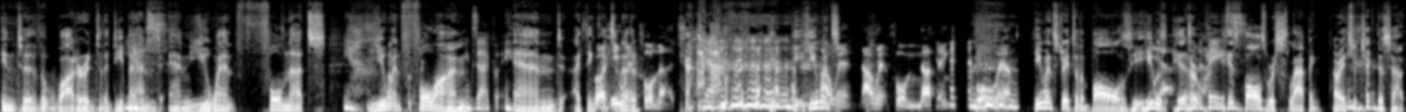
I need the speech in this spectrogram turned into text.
into the water, into the deep Yes. end and you went full nuts. Yeah. You went full on. Exactly. And I think Well, that's he another, went full nuts. Yeah. he, he I went, went, I went full nothing, full limp. he went straight to the balls. He, he was, Yeah, his, her- his balls were slapping. All right. So check this out.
